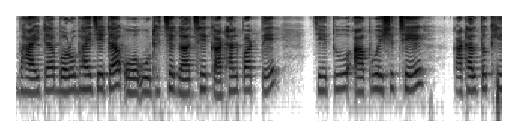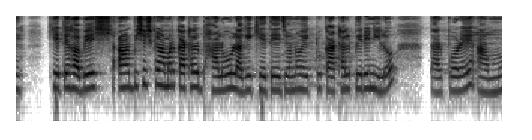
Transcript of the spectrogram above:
ভাইটা, বড় ভাই যেটা, ও উঠেছে গাছে কাঁঠাল পাড়তে। যেহেতু আপু এসেছে, কাঁঠাল তো খেয়ে খেতে হবে। আর বিশেষ করে আমার কাঁঠাল ভালোও লাগে খেতে, এজন্য একটু কাঁঠাল পেরে নিল। তারপরে আম্মু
